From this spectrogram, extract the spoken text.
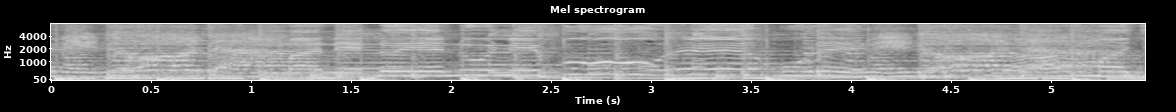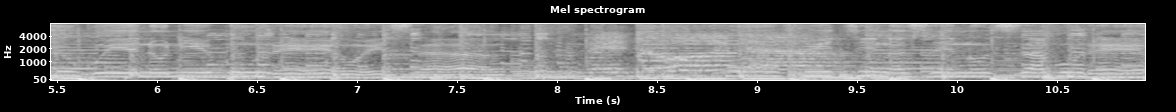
Umedoda, maneno yenu ni bure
